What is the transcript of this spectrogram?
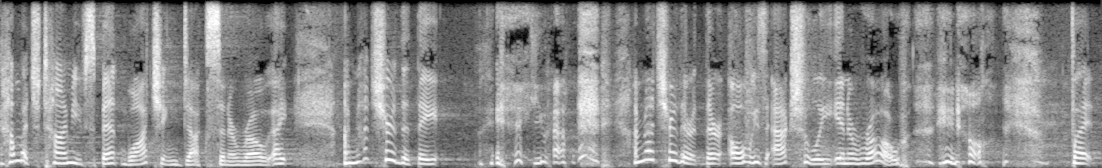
how much time you've spent watching ducks in a row. I, I'm not sure that they you have i'm not sure they're they're always actually in a row you know but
